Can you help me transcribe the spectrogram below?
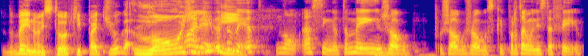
Tudo bem, não estou aqui pra te julgar. Longe Olha, de mim. também. eu- não, assim, eu também jogo, jogo jogos que o protagonista é feio.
